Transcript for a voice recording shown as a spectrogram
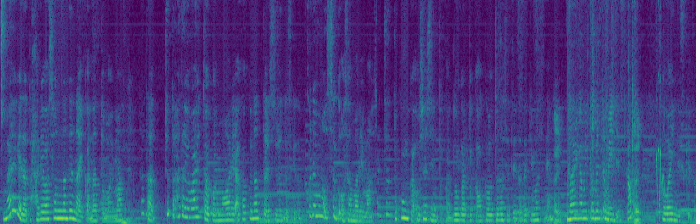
す、眉毛だと腫れはそんな出ないかなと思います、ただちょっと肌弱い人はこの周り赤くなったりするんですけどこれもすぐ収まります。ちょっと今回お写真とか動画とかお顔撮らせていただきますね、はい。前髪止めてもいいですか？はい。可愛いんですけど。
